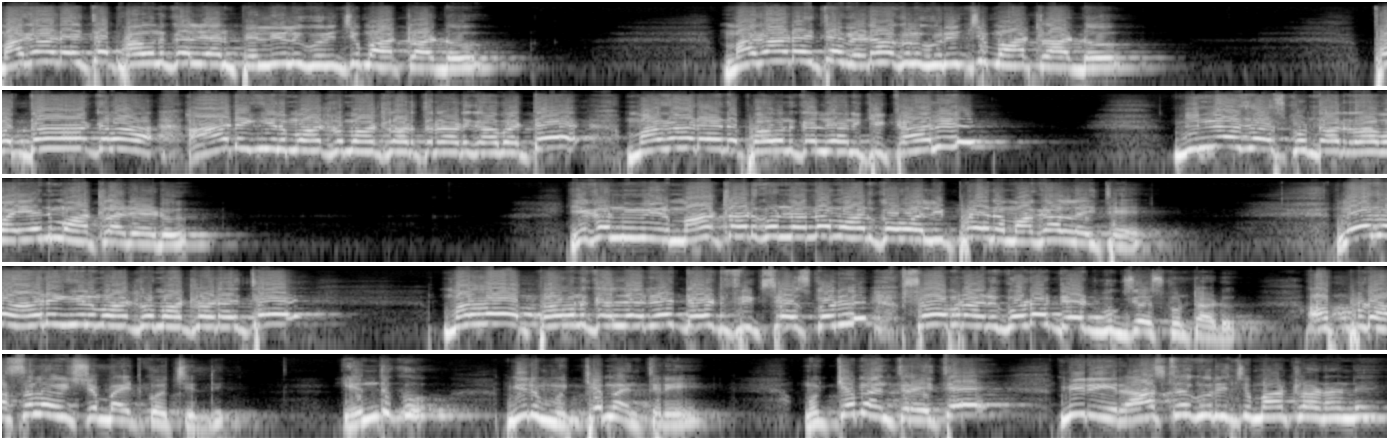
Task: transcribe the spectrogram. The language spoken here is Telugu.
మగాడైతే పవన్ కళ్యాణ్ పెళ్ళిళ్ళ గురించి మాట్లాడు. మగాడైతే విడాకుల గురించి మాట్లాడు. పొద్దాకల ఆడంగిల మాటలు మాట్లాడుతున్నాడు కాబట్టి మగాడైన పవన్ కళ్యాణ్కి కాలి నిన్నే చేసుకుంటాడు రావయ్య అని మాట్లాడాడు. ఇక నువ్వు మీరు మాట్లాడకుండా మానుకోవాలి ఇప్పుడైనా మగాళ్ళు అయితే లేదు ఆడంగిల మాటలు మాట్లాడైతే మళ్ళా పవన్ కళ్యాణ్ డేట్ ఫిక్స్ చేసుకొని శోభనానికి కూడా డేట్ బుక్ చేసుకుంటాడు. అప్పుడు అసలు విషయం బయటకు వచ్చింది. ఎందుకు? మీరు ముఖ్యమంత్రి ముఖ్యమంత్రి అయితే మీరు ఈ రాష్ట్రం గురించి మాట్లాడండి.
